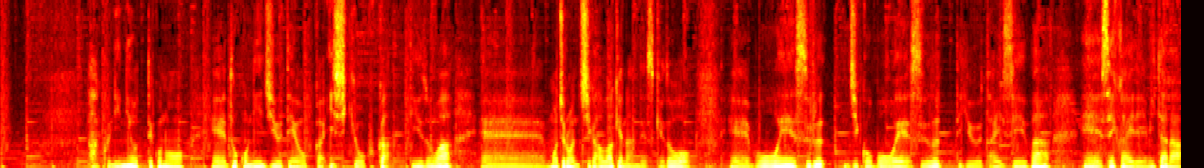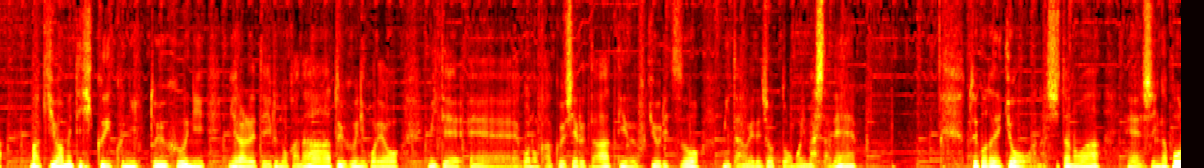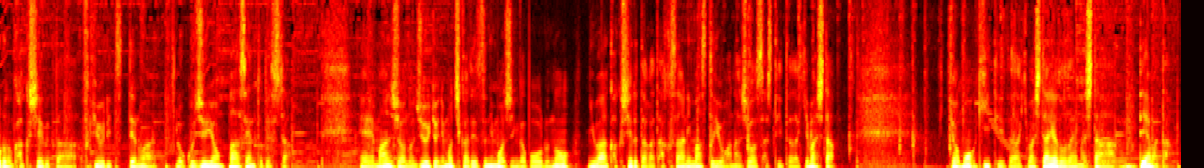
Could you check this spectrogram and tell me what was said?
あ、国によってこの、えー、どこに重点を置くか意識を置くかっていうのは、えー、もちろん違うわけなんですけど、えー、防衛する自己防衛するっていう体制は、え世界で見たら、まあ、極めて低い国というふうに見られているのかなというふうにこれを見て、えこの核シェルターっていうの普及率を見た上でちょっと思いましたね。ということで今日お話ししたのは、えー、シンガポールの核シェルター普及率っていうのは64%でした。えー、マンションの住居にも地下鉄にもシンガポールのには核シェルターがたくさんありますというお話をさせていただきました。今日も聞いていただきましてありがとうございました。ではまた。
